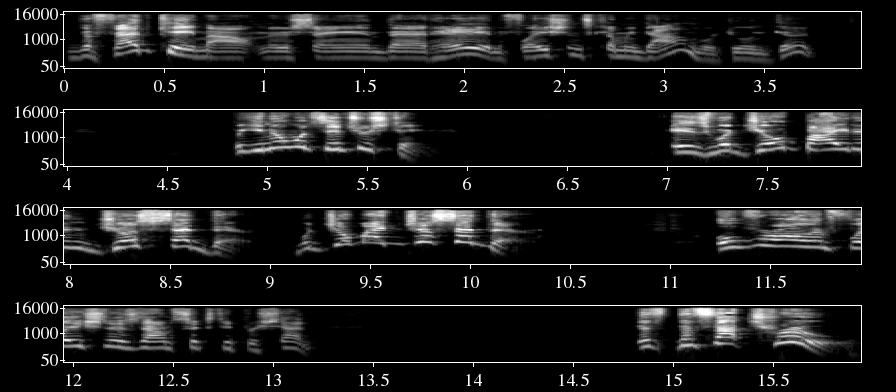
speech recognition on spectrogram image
the Fed came out and they're saying that, hey, inflation's coming down. We're doing good. But you know what's interesting is what Joe Biden just said there. What Joe Biden just said there. Overall inflation is down 60%. That's, that's not true.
